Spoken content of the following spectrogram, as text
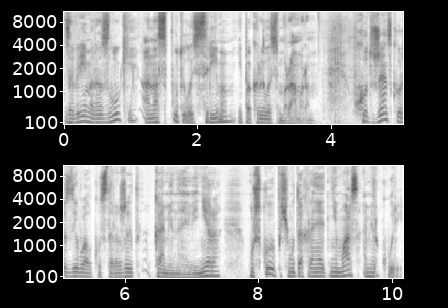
За время разлуки она спуталась с Римом и покрылась мрамором. Вход в женскую раздевалку сторожит каменная Венера, мужскую почему-то охраняет не Марс, а Меркурий.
